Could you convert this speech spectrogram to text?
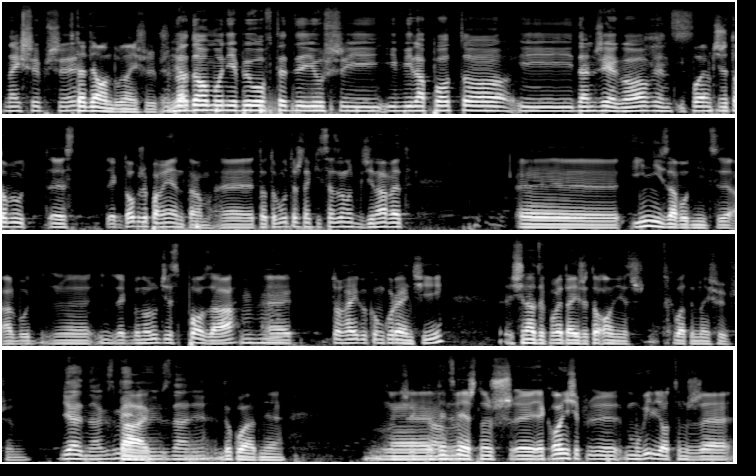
najszybszy. Wtedy on był najszybszy. No, Wiadomo, nie było wtedy już i, i Villapoto, i Dangiego, więc I powiem ci, że to był, e, jak dobrze pamiętam, e, to to był też taki sezon, gdzie nawet e, inni zawodnicy albo jakby no ludzie spoza, Mhm. trochę jego konkurenci, się nawet wypowiadali, że to on jest chyba tym najszybszym. jednak zmienił Tak. im zdanie. Dokładnie. E, ciekawe. więc wiesz, no już e, jak oni się e, mówili o tym, że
